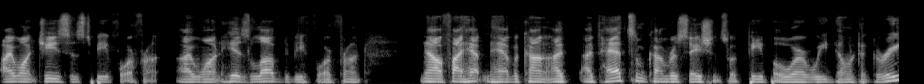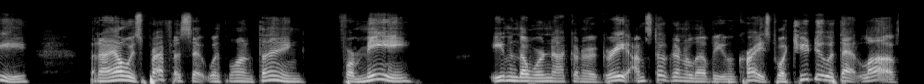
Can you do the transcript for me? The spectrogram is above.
I want Jesus to be forefront. I want his love to be forefront. Now, if I happen to have a con, I've, I've had some conversations with people where we don't agree, but I always preface it with one thing. For me, even though we're not going to agree, I'm still going to love you in Christ. What you do with that love,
